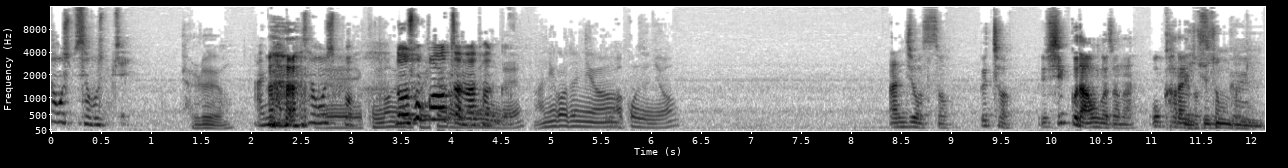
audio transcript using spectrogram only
사고 싶지 사고 싶지. 별로요 아니 아니 사고 싶어. 에이, 금방 너손 결제가 뻗었잖아, 안 되는데. 아니거든요 맞거든요. 안 지웠어. 그쵸? 씻고 나온 거잖아. 옷 2주 갈아입었어. 정도는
